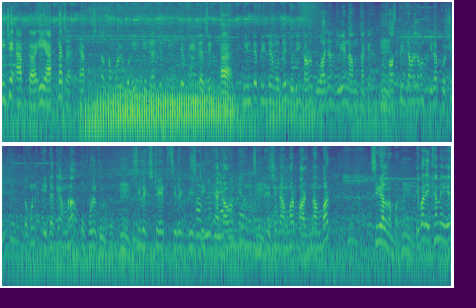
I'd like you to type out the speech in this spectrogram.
এই যে অ্যাপটা এই অ্যাপটা আচ্ছা অ্যাপসটা সম্পর্কে বলি এটা যে তিনটে ফিল্ড আছে। হ্যাঁ। তিনটে ফিল্ডের মধ্যে যদি কারও দু হাজার দুইয়ে নাম থাকে ফার্স্ট ফিল্ডে আমরা যখন ফিল আপ করছি তখন এটাকে আমরা ওপরে তুলবো। হুম। Select state select district account AC number part number serial number এবার এখানে এ,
